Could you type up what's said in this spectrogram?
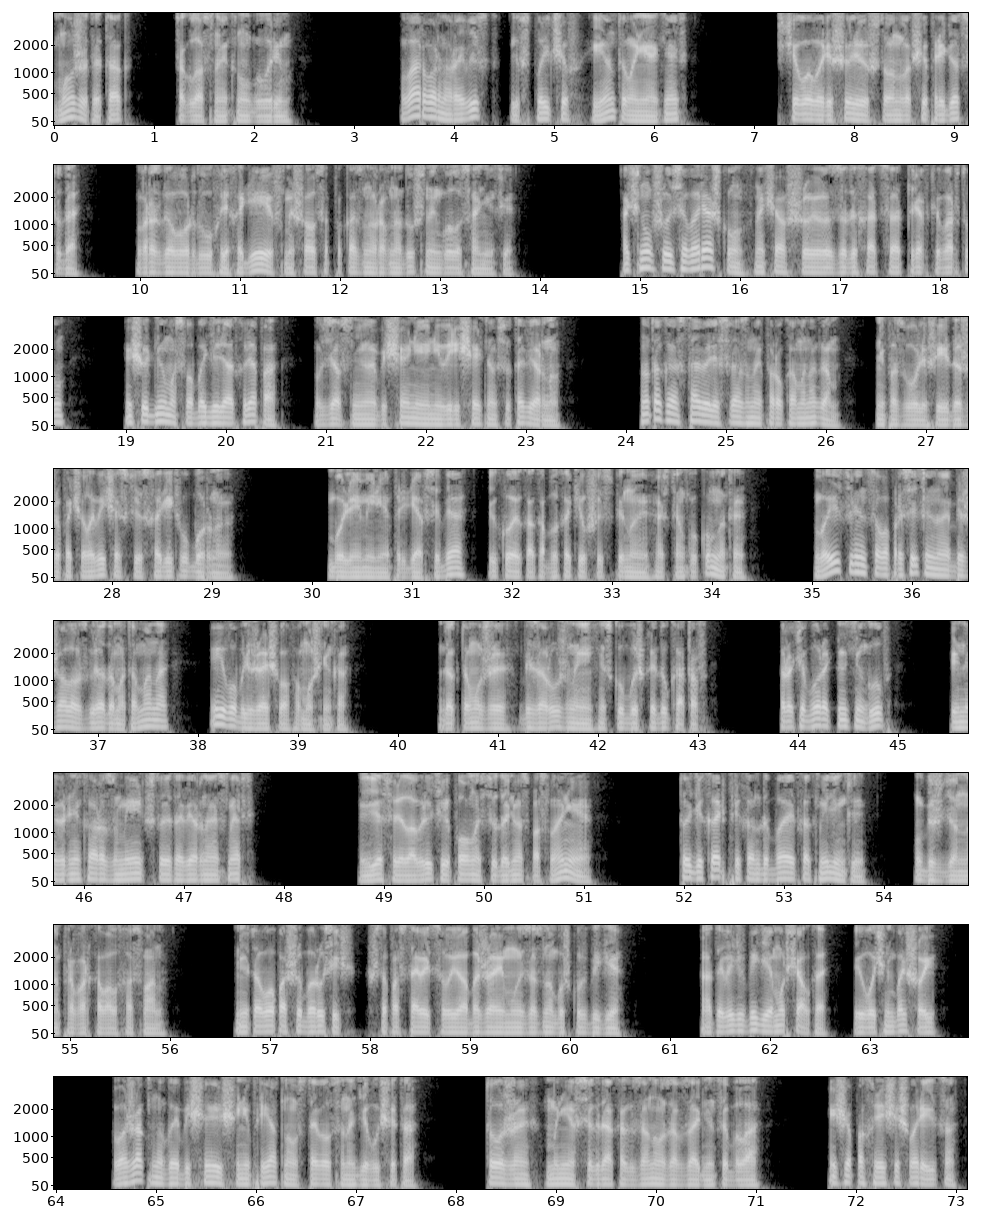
Может и так, согласно икнул Гулрим. Варвар норовист и вспыльчив, и этого не отнять. С чего вы решили, что он вообще придет сюда? В разговор двух лиходеев вмешался показано равнодушный голос Аники. Очнувшуюся варяжку, начавшую задыхаться от тряпки во рту, еще днем освободили от хляпа, взяв с нее обещание не верещать на всю таверну, но так и оставили связанной по рукам и ногам, не позволив ей даже по-человечески сходить в уборную. Более-менее придя в себя и кое-как облокотившись спиной о стенку комнаты, воительница вопросительно обижала взглядом атамана и его ближайшего помощника. Да к тому же безоружный и с кубышкой дукатов — Ратибор отнюдь не глуп и наверняка разумеет, что это верная смерть. Если Лавритий полностью донес послание, то дикарь прикандыбает как миленький, — убежденно проворковал Хасван. Не того пошиба Русич, что поставить свою обожаемую зазнобушку в беде. А ты ведь в беде, Мурчалка, и очень большой. Вожак многообещающе неприятно уставился на деву щита. Тоже мне всегда как заноза в заднице была. Еще похлеще шварейца.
